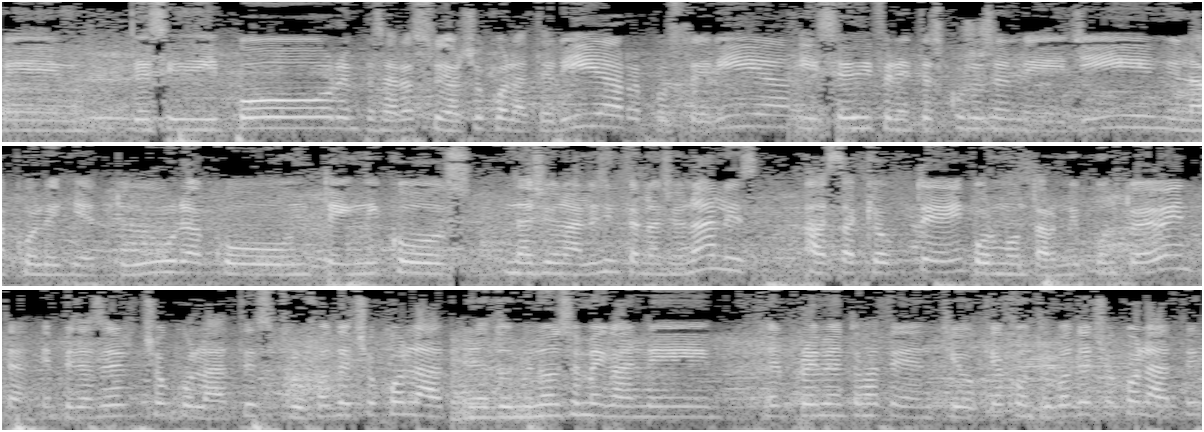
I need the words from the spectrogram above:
Me decidí por empezar a estudiar chocolatería, repostería. Hice diferentes cursos en Medellín, en la colegiatura, con técnicos nacionales e internacionales, hasta que opté por montar mi punto de venta. Empecé a hacer chocolates, trufas de chocolate. En el 2011 me gané el premio Antojate de Antioquia con trufas de chocolate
